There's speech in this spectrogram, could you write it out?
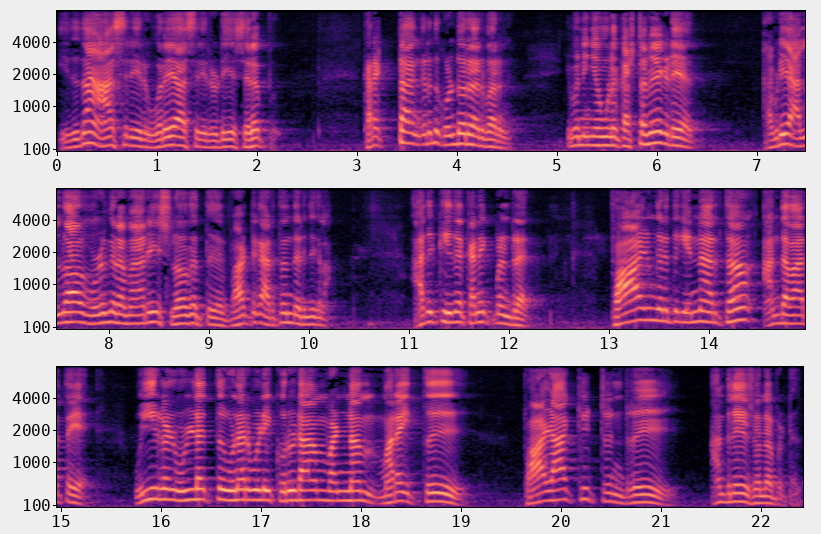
இதுதான் ஆசிரியர் உரையாசிரியருடைய சிறப்பு. கரெக்டாக அங்கேருந்து கொண்டு வர்றாரு பாருங்க. இப்போ நீங்கள் உங்களுக்கு கஷ்டமே கிடையாது. அப்படியே அல்வா முழுங்குற மாதிரி ஸ்லோகத்து பாட்டுக்கு அர்த்தம் தெரிஞ்சுக்கலாம். அதுக்கு இதை கனெக்ட் பண்ணுறார் பாழ்ங்கிறதுக்கு என்ன அர்த்தம்? அந்த வார்த்தையை. உயிர்கள் உள்ளத்து உணர்வொளி குருடாம் வண்ணம் மறைத்து பாழாக்கிற்றென்று. அதிலே சொல்லப்பட்டது.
